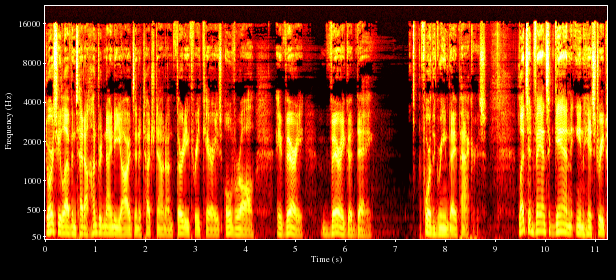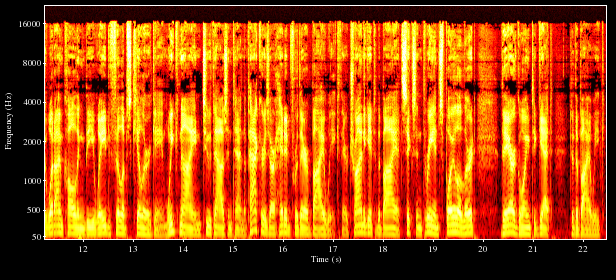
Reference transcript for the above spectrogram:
Dorsey Levens had 190 yards and a touchdown on 33 carries. Overall, a very, very good day for the Green Bay Packers. Let's advance again in history to what I'm calling the Wade Phillips killer game. Week 9, 2010. The Packers are headed for their bye week. They're trying to get to the bye at 6 and 3 and spoiler alert, they are going to get to the bye week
